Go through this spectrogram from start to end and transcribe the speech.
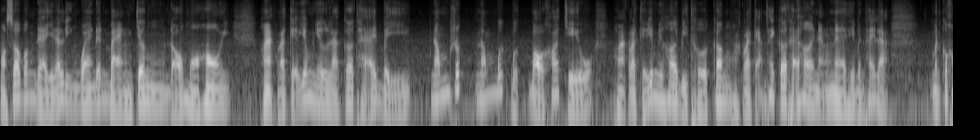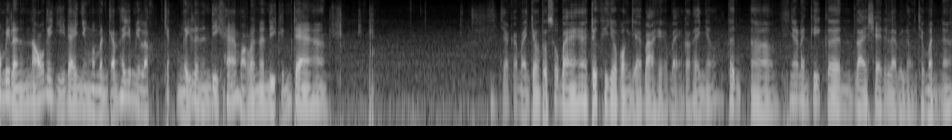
một số vấn đề gì đó liên quan đến bàn chân đổ mồ hôi hoặc là kiểu giống như là cơ thể bị nóng rất nóng bức bực bội khó chịu hoặc là kiểu giống như hơi bị thừa cân hoặc là cảm thấy cơ thể hơi nặng nề thì mình thấy là mình cũng không biết là nên nói cái gì đây nhưng mà mình cảm thấy giống như là chắc nghĩ là nên đi khám hoặc là nên đi kiểm tra ha chào các bạn chọn tụ số 3 ha. Trước khi vô phần giải bài thì các bạn có thể nhấn tin uh, nhấn đăng ký kênh like share để lại bình luận cho mình ha.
